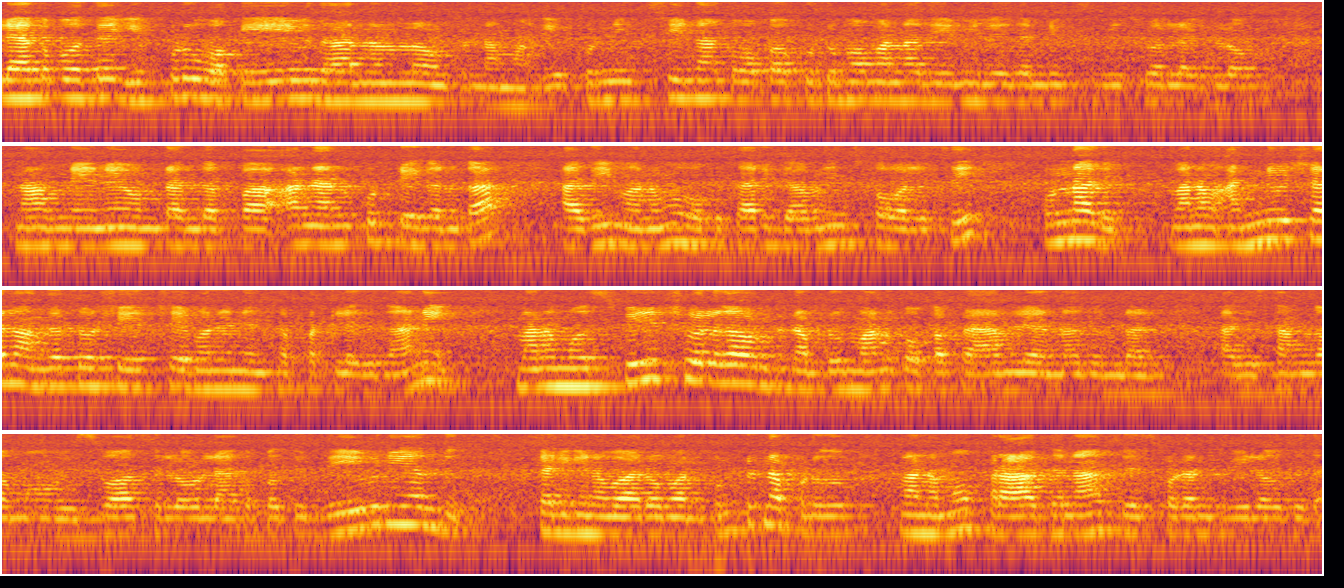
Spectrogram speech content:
లేకపోతే ఎప్పుడు ఒకే విధానంలో ఉంటున్నామా? ఎప్పటి నుంచి నాకు ఒక కుటుంబం అన్నది ఏమీ లేదండి స్పిరిచువల్ లైఫ్లో నాకు నేనే ఉంటాను తప్ప అని అనుకుంటే కనుక అది మనము ఒకసారి గమనించుకోవాల్సి ఉన్నది. మనం అన్ని విషయాలు అందరితో షేర్ చేయమని నేను చెప్పట్లేదు కానీ మనము స్పిరిచువల్గా ఉంటున్నప్పుడు మనకు ఒక ఫ్యామిలీ అన్నది ఉండాలి. అది సంఘము విశ్వాసలో లేకపోతే దేవుని అందు. కలిగిన వారు అనుకుంటున్నప్పుడు మనము ప్రార్థన చేసుకోవడానికి వీలవుతుంది.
